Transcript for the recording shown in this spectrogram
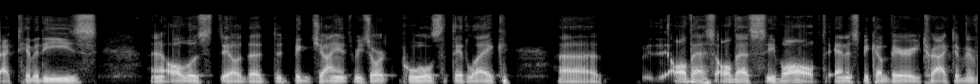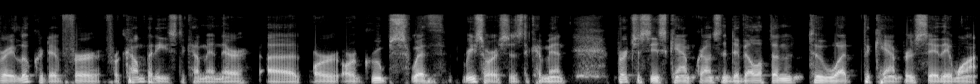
activities and all those you know the the big giant resort pools that they like. All that's all that's evolved and it's become very attractive and very lucrative for for companies to come in there uh, or or groups with resources to come in purchase these campgrounds and develop them to what the campers say they want.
